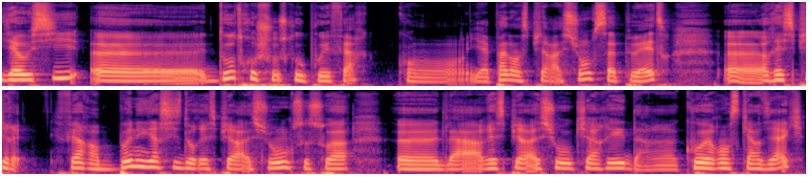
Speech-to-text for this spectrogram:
Il y a aussi euh, d'autres choses que vous pouvez faire quand il n'y a pas d'inspiration. Ça peut être euh, respirer faire un bon exercice de respiration, que ce soit euh, de la respiration au carré, de la cohérence cardiaque.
